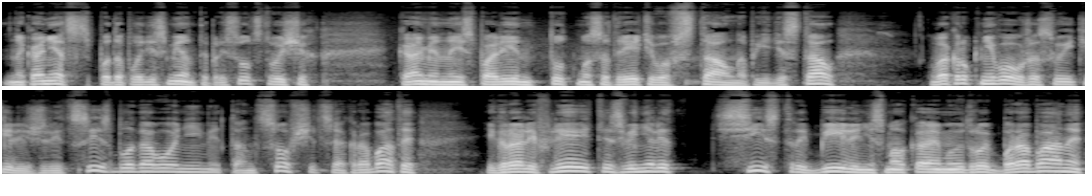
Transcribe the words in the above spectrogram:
Наконец, под аплодисменты присутствующих, каменный исполин Тутмоса III встал на пьедестал. Вокруг него уже суетились жрецы с благовониями, танцовщицы, акробаты, играли флейты, звенели Систры били несмолкаемую дробь барабаны,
